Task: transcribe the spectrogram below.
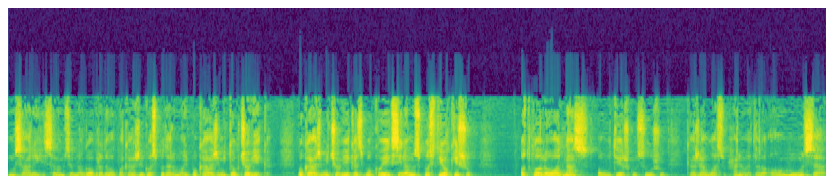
Musa a.s. se mnogo obradovao, pa kaže, gospodar moj, pokaži mi tog čovjeka. Pokaži mi čovjeka zbog kojeg si nam spustio kišu. Otklonuo od nas ovu tešku sušu, kaže Allah subhanahu wa ta'ala, o Musa,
